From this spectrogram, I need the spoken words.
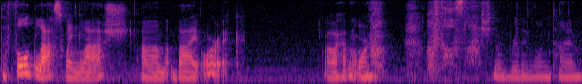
the full glass wing lash um, by Auric. Oh, I haven't worn a in a really long time.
